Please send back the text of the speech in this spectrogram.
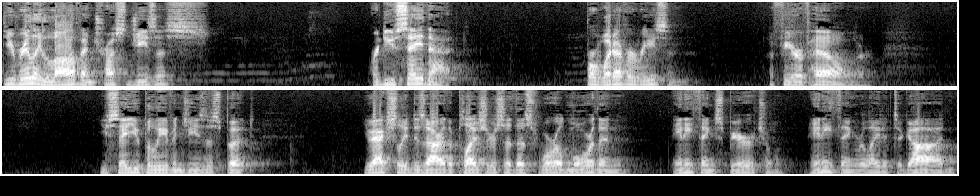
Do you really love and trust Jesus? Or do you say that for whatever reason? A fear of hell, or you say you believe in Jesus, but you actually desire the pleasures of this world more than anything spiritual, anything related to God.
